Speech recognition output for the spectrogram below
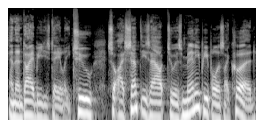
And then Diabetes Daily too. So I sent these out to as many people as I could.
